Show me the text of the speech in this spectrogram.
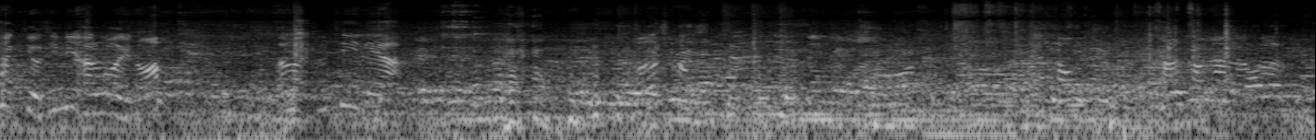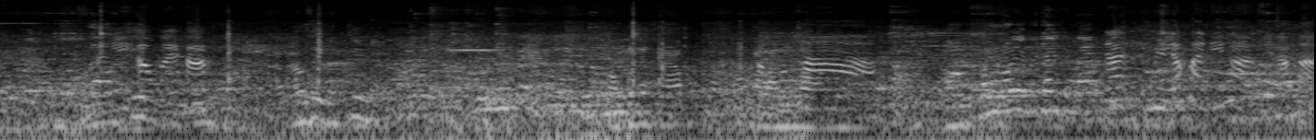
ชาเขียวที่นี่อร่อยเนาะ อร่อยทุกที่เลยอะเออใช่าเอาไหมคะเอาสิน้ำจิ้มขอบคุณนะครับขอบคุณค่ะเอาต้องร้อยยังไม่ได้ใช่ไหมได้ มีแล้วค่ะนี่ค่ะ มีแล้วค่ะ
